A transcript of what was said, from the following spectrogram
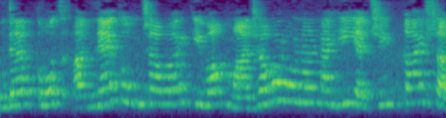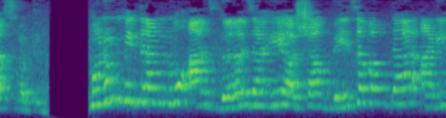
उद्या तोच अन्याय तुमच्यावर किंवा माझ्यावर होणार नाही याची काय शाश्वती? म्हणून मित्रांनो आज गरज आहे अशा बेजबाबदार आणि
